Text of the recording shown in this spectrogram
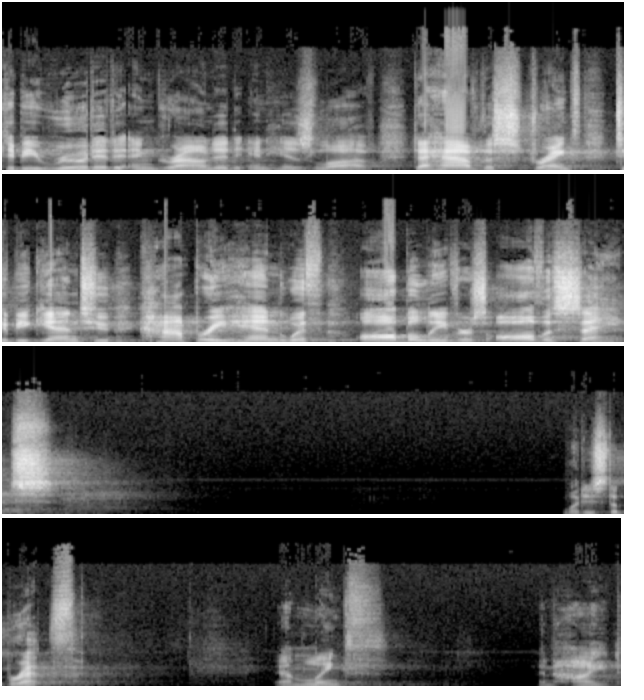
to be rooted and grounded in his love, to have the strength to begin to comprehend with all believers, all the saints, what is the breadth and length and height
